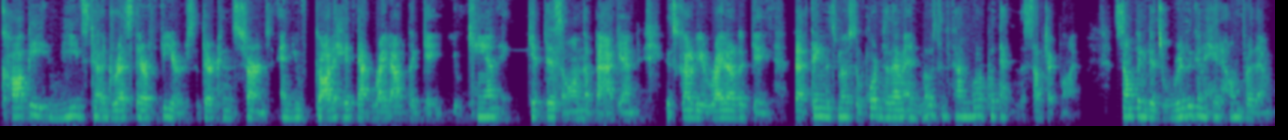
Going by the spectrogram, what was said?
copy needs to address their fears, their concerns, and you've got to hit that right out the gate. You can't get this on the back end. It's got to be right out of the gate. That thing that's most important to them, and most of the time, you want to put that in the subject line. Something that's really going to hit home for them.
